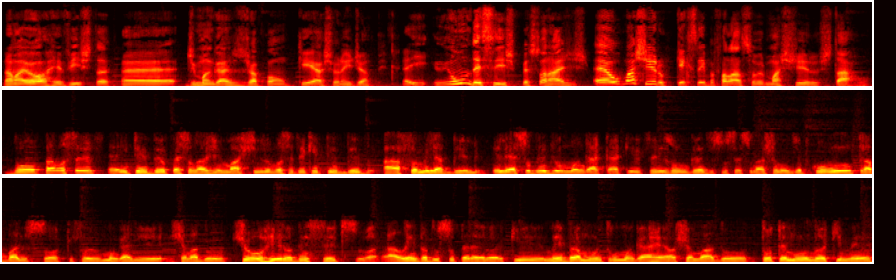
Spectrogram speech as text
na maior revista é, de mangás do Japão, que é a Shonen Jump. E, e um desses personagens é o Mashiro. O que, que você tem pra falar sobre o Mashiro, Starro? Bom, pra você é, entender o personagem Mashiro, você tem que entender a família dele. Ele é sobrinho de um mangaka que fez um grande sucesso na Shonen Jump com um trabalho só, que foi um mangá de, chamado Shohiro Densetsu, a, a lenda do super-herói, que lembra muito um mangá real chamado Totemu Lucky Man.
